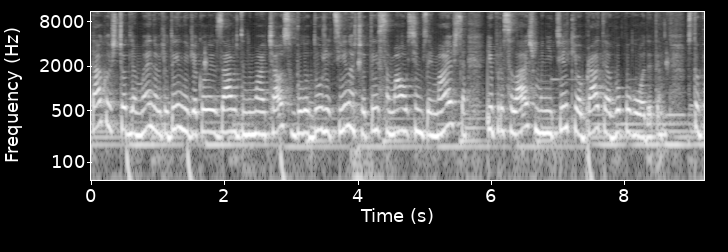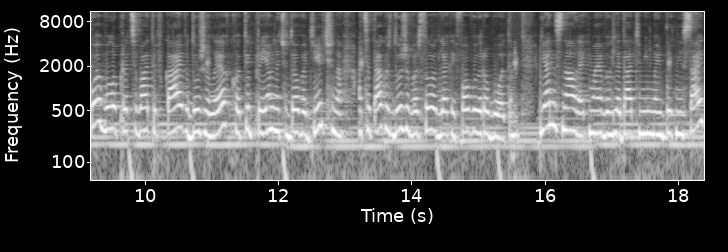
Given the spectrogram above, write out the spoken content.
Також що для мене, в людини, в якої завжди немає часу, було дуже цінно, що ти сама усім займаєшся і присилаєш мені тільки обрати або погодити. З тобою було працювати в кайф дуже легко. Ти приємна, чудова дівчина, а це також дуже важливо для кайфової роботи. Я не знала, як має виглядати мій майбутній сайт,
